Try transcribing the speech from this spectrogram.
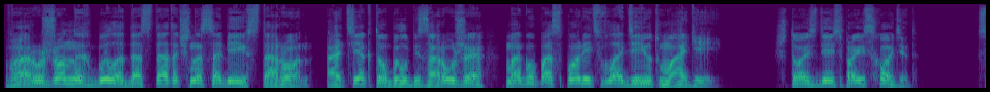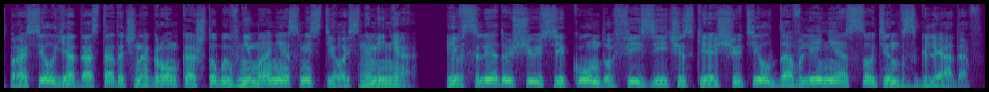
Вооруженных было достаточно с обеих сторон, а те, кто был без оружия, могу поспорить, владеют магией. «Что здесь происходит?» Спросил я достаточно громко, чтобы внимание сместилось на меня, и в следующую секунду физически ощутил давление сотен взглядов.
